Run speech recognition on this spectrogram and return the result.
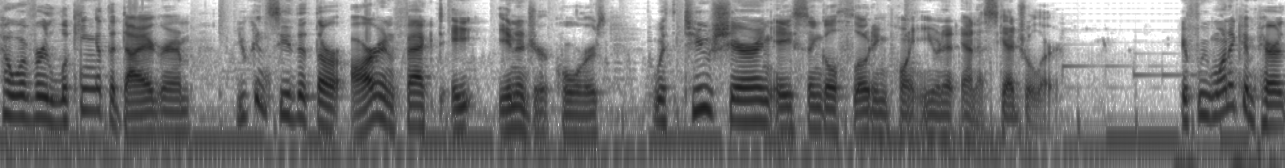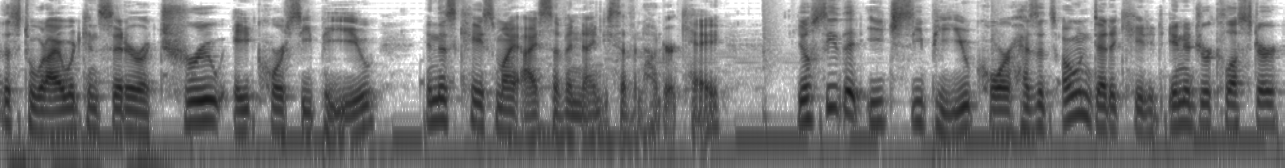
However, looking at the diagram, you can see that there are in fact 8 integer cores, with 2 sharing a single floating point unit and a scheduler. If we want to compare this to what I would consider a true 8-core CPU, in this case my i7-9700K, you'll see that each CPU core has its own dedicated integer cluster,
